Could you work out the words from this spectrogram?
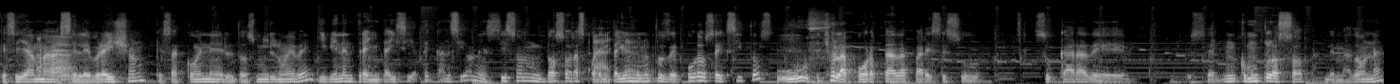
que se llama Ajá. Celebration, que sacó en el 2009 y vienen 37 canciones. Sí, son 2 horas 41 cabrón. minutos de puros éxitos. Uf. De hecho, la portada parece su, su cara de. pues, un- como un close-up de Madonna.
